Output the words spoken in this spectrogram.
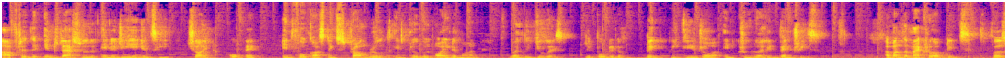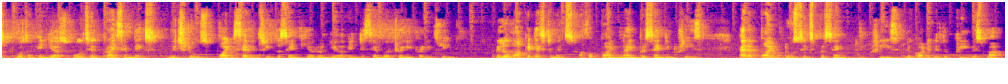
after the International Energy Agency joined OPEC in forecasting strong growth in global oil demand, while the US reported a big weekly draw in crude oil inventories. Among the macro updates, the first was on India's wholesale price index, which rose 0.73% year on year in December 2023, below market estimates of a 0.9% increase and a 0.26% increase recorded in the previous month.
